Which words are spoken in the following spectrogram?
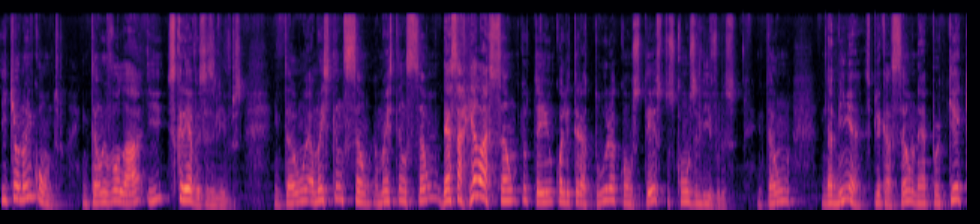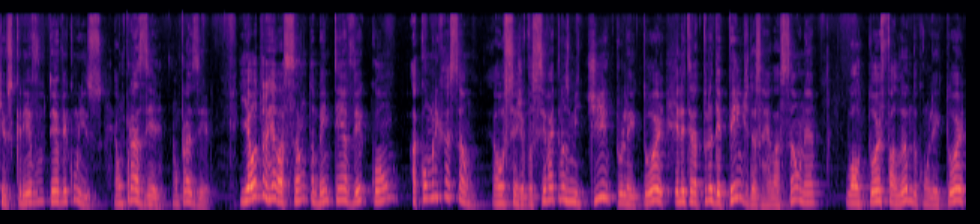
e que eu não encontro. Então eu vou lá e escrevo esses livros. Então é uma extensão, é uma extensão dessa relação que eu tenho com a literatura, com os textos, com os livros. Então, na minha explicação, né, por que, que eu escrevo tem a ver com isso. É um prazer, é um prazer. E a outra relação também tem a ver com a comunicação. Ou seja, você vai transmitir para o leitor, e a literatura depende dessa relação, né? O autor falando com o leitor,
